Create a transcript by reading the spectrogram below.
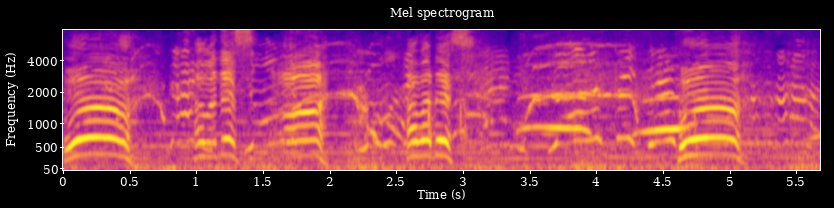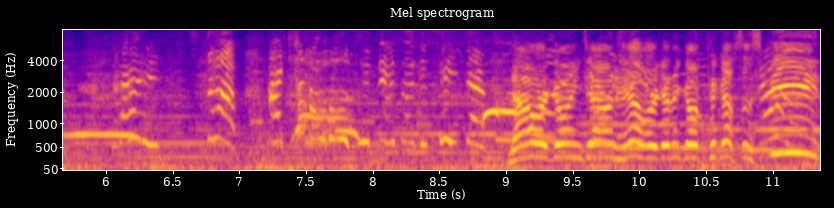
Whoa! How about this? Oh, how about this? Whoa! Hey, stop! I can't hold it. There's a take them. Now we're going downhill. We're gonna go pick up some speed.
